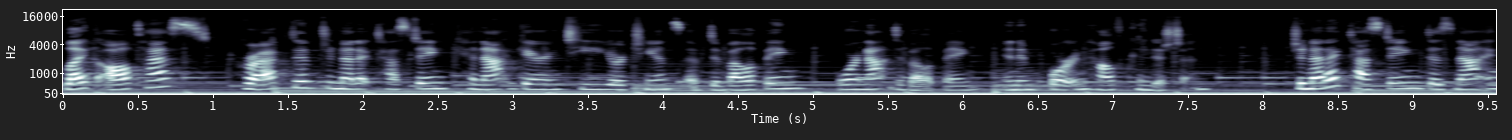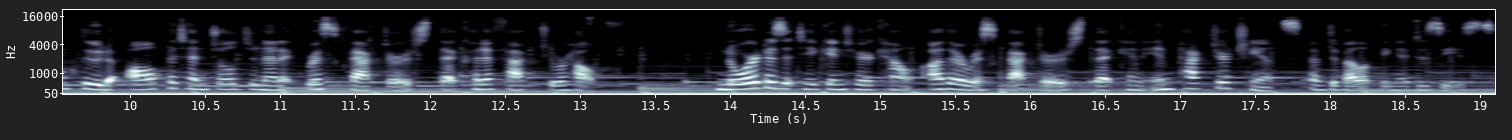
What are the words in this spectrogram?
Like all tests, proactive genetic testing cannot guarantee your chance of developing or not developing an important health condition. Genetic testing does not include all potential genetic risk factors that could affect your health nor does it take into account other risk factors that can impact your chance of developing a disease.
